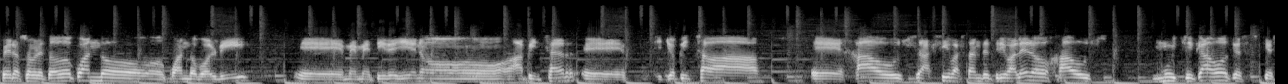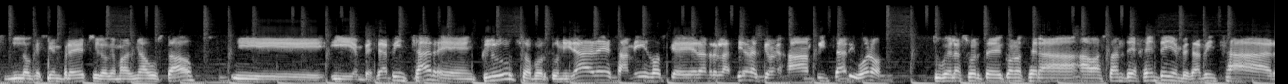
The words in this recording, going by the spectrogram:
pero sobre todo cuando, cuando volví eh, me metí de lleno a pinchar. Eh, yo pinchaba eh, house así bastante tribalero, house muy Chicago, que es, que es lo que siempre he hecho y lo que más me ha gustado. Y, y, empecé a pinchar en clubs, oportunidades, amigos que eran relaciones que me dejaban pinchar. Y bueno, tuve la suerte de conocer a, a bastante gente y empecé a pinchar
